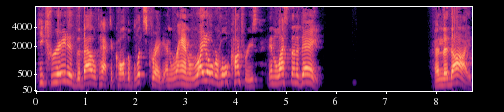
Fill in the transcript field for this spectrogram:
He created the battle tactic called the Blitzkrieg and ran right over whole countries in less than a day. And then died.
